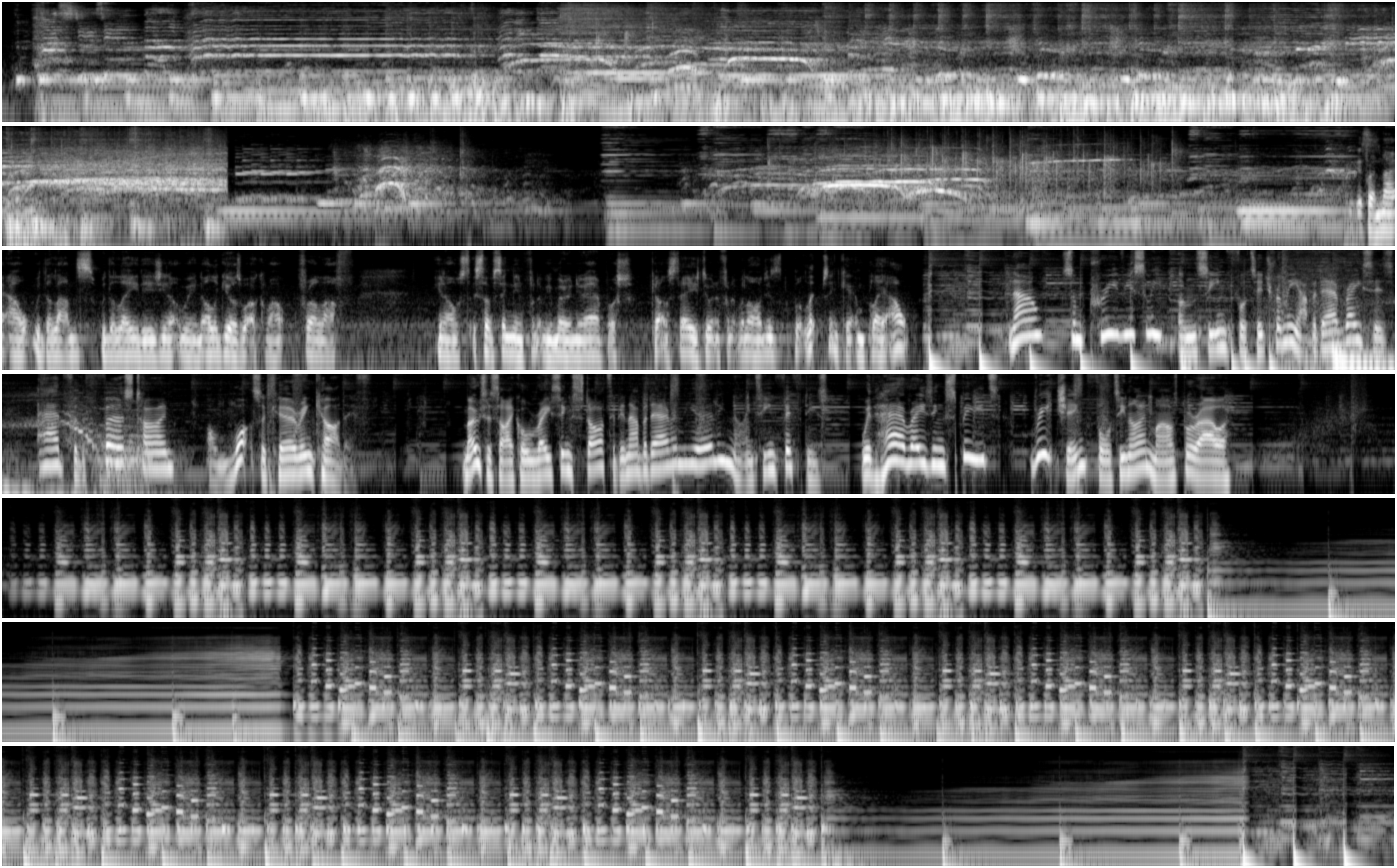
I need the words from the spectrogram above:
Night out with the lads, with the ladies, you know what I mean? All the girls want to come out for a laugh. You know, instead of singing in front of your mirror and your airbrush, get on stage, do it in front of an audience, but lip sync it and play it out. Now, some previously unseen footage from the Aberdare races aired for the first time on What's Occurring Cardiff. Motorcycle racing started in Aberdare in the early 1950s, with hair raising speeds reaching 49 miles per hour.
